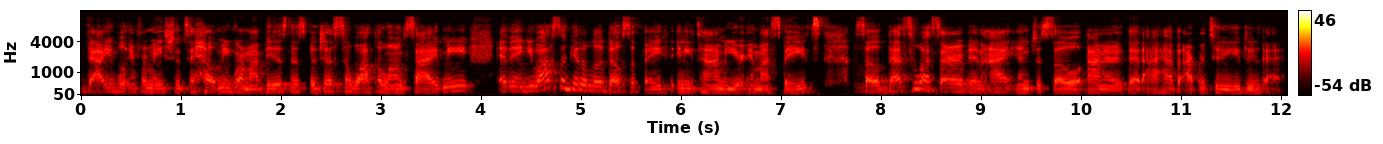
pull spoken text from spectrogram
valuable information to help me grow my business, but just to walk alongside me. And then you also get a little dose of faith anytime you're in my space. So mm-hmm. that's who I serve. And I am just so honored that I have the opportunity to do that.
